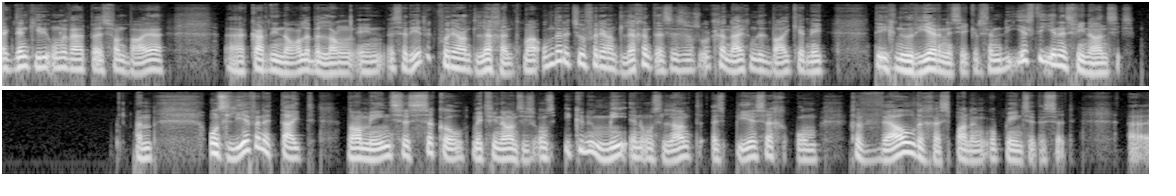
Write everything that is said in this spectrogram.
ek dink hierdie onderwerpe is van baie uh kardinale belang en is redelik voor die hand liggend maar omdat dit so voor die hand liggend is is ons ook geneig om dit baie keer net te ignoreer in 'n sekere sin. Die eerste een is finansies um ons leef in 'n tyd waar mense sukkel met finansies. Ons ekonomie in ons land is besig om geweldige spanning op mense te sit. Uh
